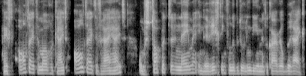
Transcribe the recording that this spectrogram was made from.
heeft altijd de mogelijkheid, altijd de vrijheid om stappen te nemen in de richting van de bedoeling die je met elkaar wilt bereiken.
